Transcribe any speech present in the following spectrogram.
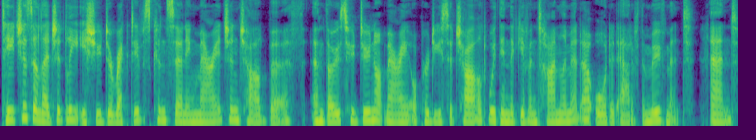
Teachers allegedly issue directives concerning marriage and childbirth, and those who do not marry or produce a child within the given time limit are ordered out of the movement. And,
